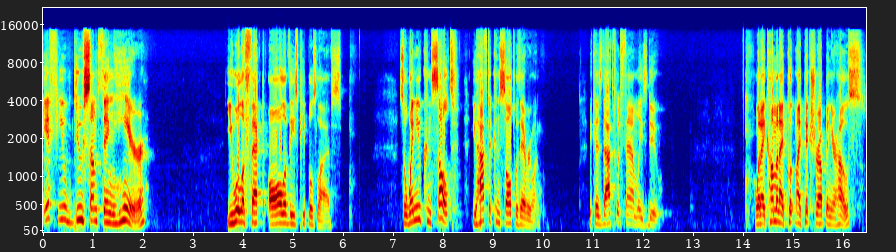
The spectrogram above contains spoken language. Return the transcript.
if you do something here, you will affect all of these people's lives. So when you consult, you have to consult with everyone because that's what families do. When I come and I put my picture up in your house,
